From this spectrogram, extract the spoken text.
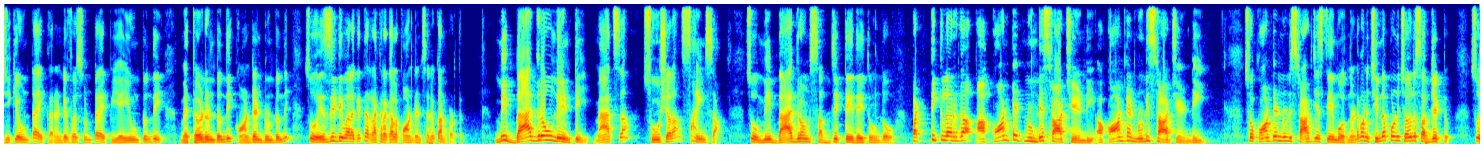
జీకే ఉంటాయి కరెంట్ అఫైర్స్ ఉంటాయి పిఐ ఉంటుంది మెథడ్ ఉంటుంది కాంటెంట్ ఉంటుంది. సో ఎస్జిటి వాళ్ళకైతే రకరకాల కాంటెంట్స్ అనేవి కనపడతాయి. మీ బ్యాక్గ్రౌండ్ ఏంటి? మ్యాథ్సా సోషలా సైన్సా సో మీ బ్యాక్గ్రౌండ్ సబ్జెక్ట్ ఏదైతే ఉందో పర్టికులర్గా ఆ కాంటెంట్ నుండే స్టార్ట్ చేయండి. ఆ కాంటెంట్ నుండి స్టార్ట్ చేయండి. సో కాంటెంట్ నుండి స్టార్ట్ చేస్తే ఏమవుతుందంటే మనం చిన్నప్పటి నుంచి చదివిన సబ్జెక్టు సో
